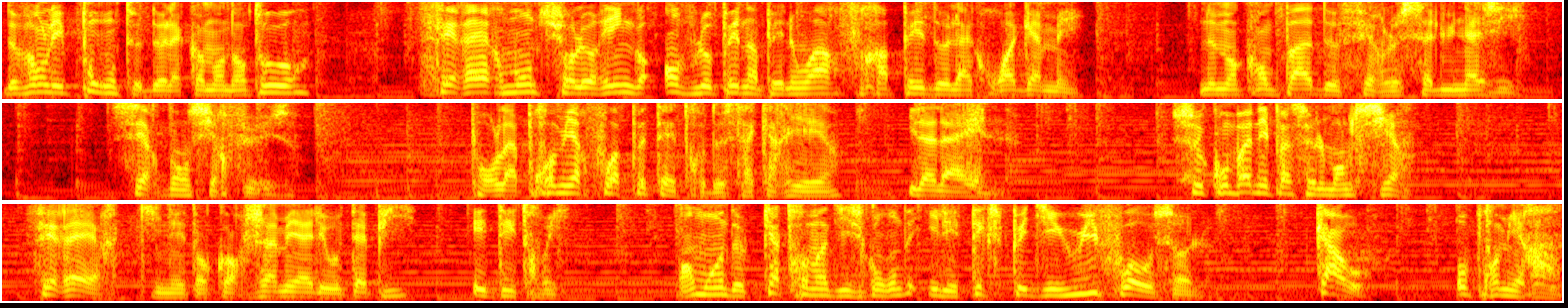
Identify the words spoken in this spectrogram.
Devant les pontes de la commandantour, Ferrer monte sur le ring enveloppé d'un peignoir frappé de la croix gammée, ne manquant pas de faire le salut nazi. Cerdan s'y refuse. Pour la première fois peut-être de sa carrière, il a la haine. Ce combat n'est pas seulement le sien. Ferrer, qui n'est encore jamais allé au tapis, est détruit. En moins de 90 secondes, il est expédié 8 fois au sol. KO, au premier round.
